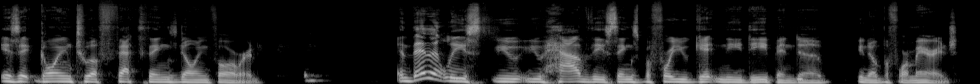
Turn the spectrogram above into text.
is it going to affect things going forward? And then at least you you have these things before you get knee deep into, you know, before marriage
